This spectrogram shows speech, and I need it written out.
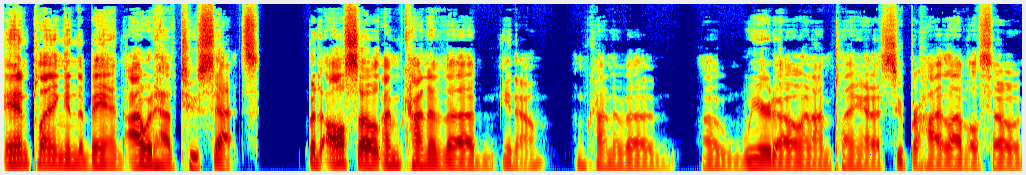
and playing in the band, I would have two sets. But also, I'm kind of a, you know, I'm kind of a a weirdo and I'm playing at a super high level. So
